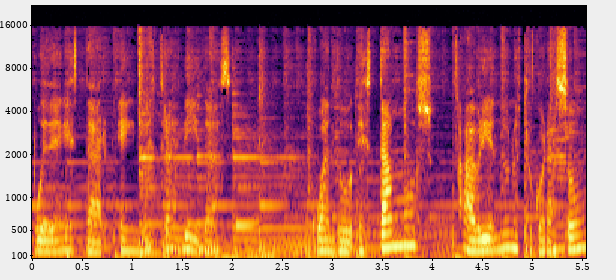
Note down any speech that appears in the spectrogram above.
pueden estar en nuestras vidas, cuando estamos abriendo nuestro corazón,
